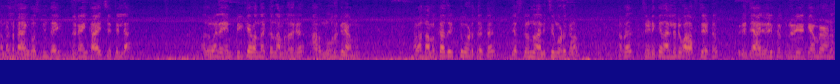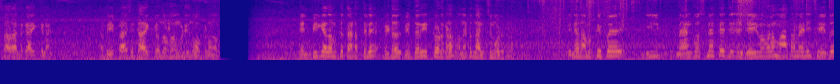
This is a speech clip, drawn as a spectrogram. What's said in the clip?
നമ്മളുടെ മാംഗോസ്റ്റിൻ തൈ ഇതുവരെയും കായ്ച്ചിട്ടില്ല. അതുപോലെ എൻ പി കെ വന്നിട്ട് നമ്മളൊരു അറുന്നൂറ് ഗ്രാം. അപ്പോൾ നമുക്കത് ഇട്ട് കൊടുത്തിട്ട് ജസ്റ്റ് ഒന്ന് നനച്ചും കൊടുക്കണം. അപ്പോൾ ചെടിക്ക് നല്ലൊരു വളർച്ച കിട്ടും. ഒരു ജാനുവരി ഫെബ്രുവരി ഒക്കെ ആകുമ്പോഴാണ് സാധാരണ കായ്ക്കണേ. അപ്പോൾ ഈ പ്രാവശ്യം കായ്ക്കുമെന്നുള്ളതും കൂടി നോക്കണം എൻ പി കെ നമുക്ക് തടത്തിൽ വിട വിതറി ഇട്ട് കൊടുക്കണം. എന്നിട്ട് നനച്ചും കൊടുക്കണം. പിന്നെ നമുക്കിപ്പോൾ ഈ മാംഗോസിനൊക്കെ ജൈവവളം മാത്രം വേണ്ടി ചെയ്ത്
